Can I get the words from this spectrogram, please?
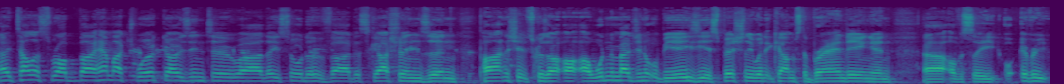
Hey, tell us, Rob, uh, how much work goes into uh, these sort of uh, discussions and partnerships? Because I, I wouldn't imagine it would be easy, especially when it comes to branding and uh, obviously every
